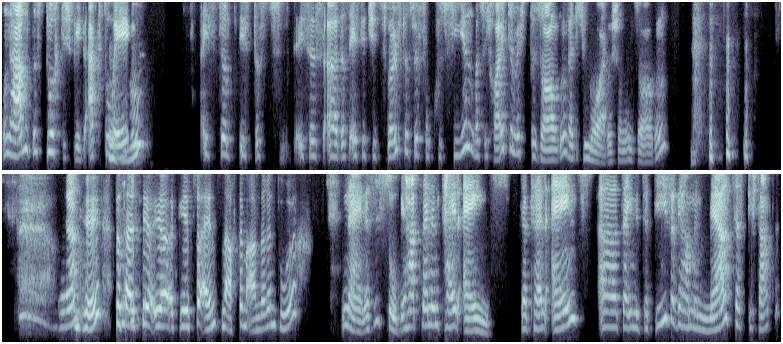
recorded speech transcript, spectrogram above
und haben das durchgespielt. Aktuell Mhm. ist, ist, das, ist es äh, das SDG 12, das wir fokussieren, was ich heute möchte besorgen, werde ich morgen schon entsorgen. ja? Okay, das heißt, ihr, ihr geht so eins nach dem anderen durch? Nein, es ist so, wir hatten einen Teil 1. Der Teil 1 äh, der Initiative, wir haben im März erst gestartet.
